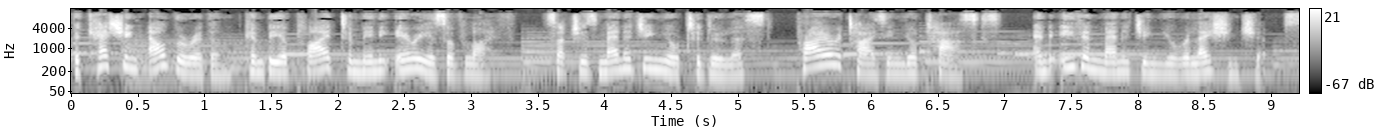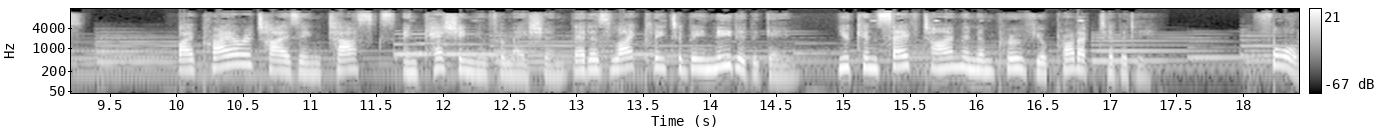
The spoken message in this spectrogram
The caching algorithm can be applied to many areas of life, such as managing your to-do list, prioritizing your tasks, and even managing your relationships. By prioritizing tasks and caching information that is likely to be needed again, you can save time and improve your productivity. 4.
